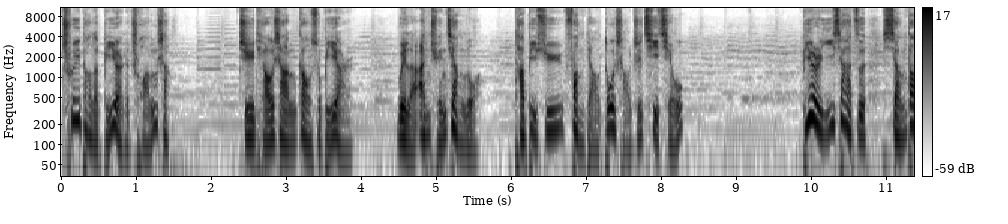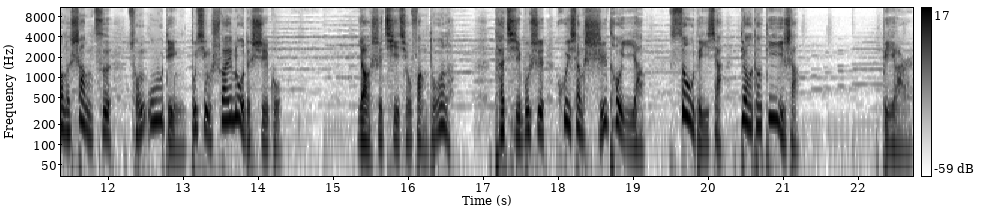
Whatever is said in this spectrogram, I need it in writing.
吹到了比尔的床上。纸条上告诉比尔，为了安全降落，他必须放掉多少只气球。比尔一下子想到了上次从屋顶不幸摔落的事故。要是气球放多了，他岂不是会像石头一样，嗖的一下掉到地上？比尔。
